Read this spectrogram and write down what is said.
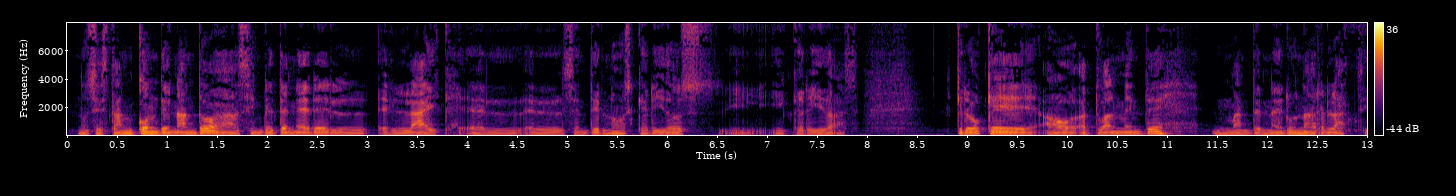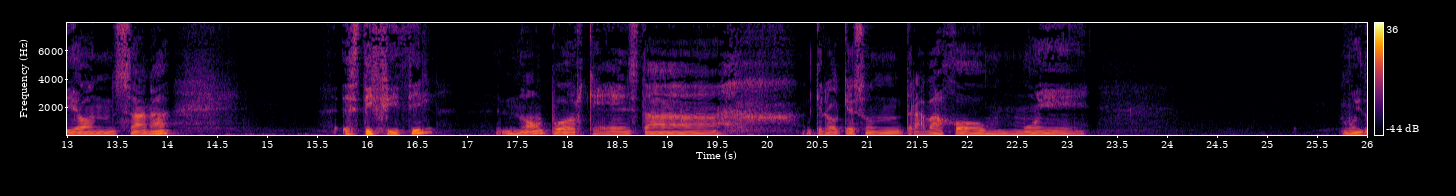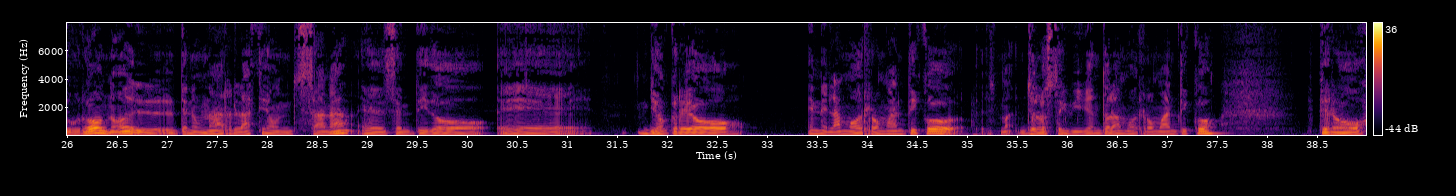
nos están condenando a siempre tener el, like, el, sentirnos queridos y, queridas. Creo que actualmente mantener una relación sana es difícil, ¿no? Porque está, creo que es un trabajo muy, muy duro, ¿no? El, tener una relación sana, en el sentido, eh, yo creo en el amor romántico, yo lo estoy viviendo, el amor romántico, pero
